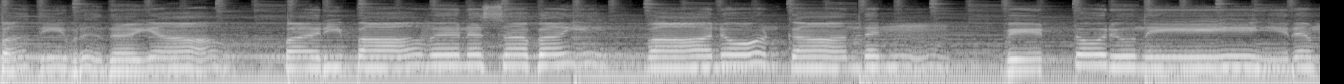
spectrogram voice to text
പതിവൃതയാ പരിപാവന സഭയെ വാനോൻ കാന്തൻ വിട്ടൊരു നേരം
